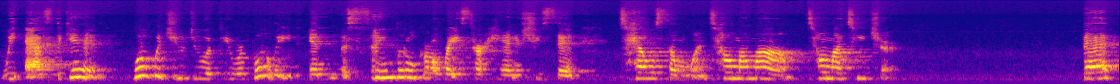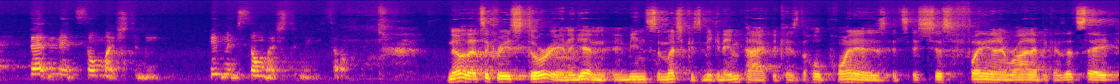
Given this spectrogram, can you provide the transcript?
we asked again, What would you do if you were bullied? And the same little girl raised her hand and she said, Tell someone, tell my mom, tell my teacher. That that meant so much to me. It meant so much to me. So no, that's a great story. And again, it means so much because you make an impact because the whole point is it's, it's just funny and ironic because let's say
